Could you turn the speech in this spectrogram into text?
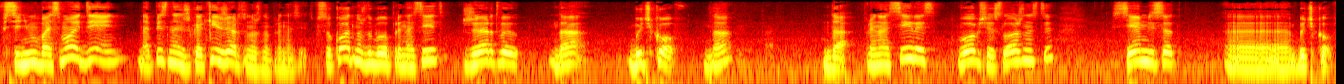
В седьмой, восьмой день написано, какие жертвы нужно приносить. В Суккот нужно было приносить жертвы, да, бычков, да? Да, приносились в общей сложности 70 э, бычков.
